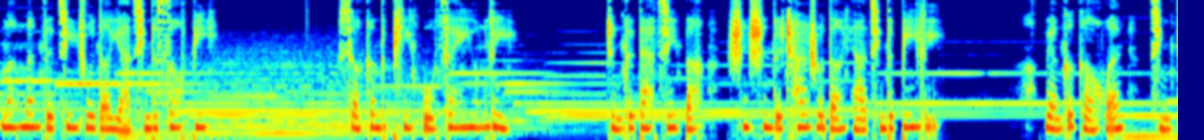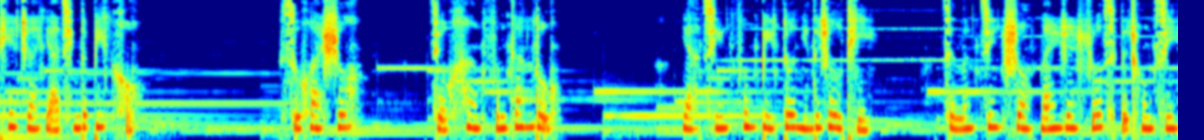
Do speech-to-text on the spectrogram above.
慢慢的进入到雅琴的骚逼。小刚的屁股再用力，整个大鸡巴深深的插入到雅琴的逼里，两个睾丸紧贴着雅琴的鼻口。俗话说：“久旱逢甘露。”雅琴封闭多年的肉体，怎能经受男人如此的冲击？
